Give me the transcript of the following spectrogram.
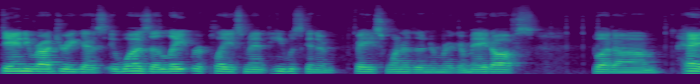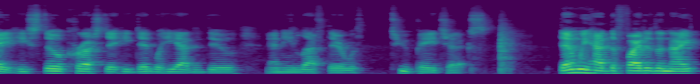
Danny Rodriguez, it was a late replacement. He was going to face one of the Nurmagomedovs. But um, hey, he still crushed it. He did what he had to do, and he left there with two paychecks. Then we had the fight of the night.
